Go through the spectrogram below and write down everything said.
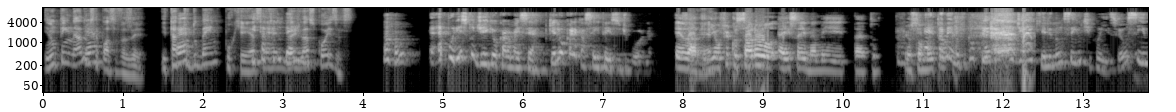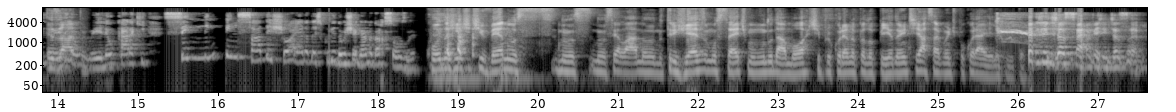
E não tem nada É. que você possa fazer. E tá É. tudo bem, porque essa tá é a realidade bem. das coisas. Aham. É é por isso que o Jake é o cara mais certo, porque ele é o cara que aceita isso de boa, né? Exato. É. E eu fico só no. É isso aí mesmo. E tá tudo. Eu sou É, muito. tá vendo? Porque o Pedro é o Jake, ele não sente com isso. Eu sinto. Ele Exato. não. Ele, é o cara que, sem nem pensar, deixou a Era da Escuridão chegar no Dark Souls, né? Quando a gente tiver no, no, no sei lá, no, no 37 Mundo da Morte procurando pelo Pedro, a gente já sabe onde procurar ele, Vitor. A gente já sabe, a gente já sabe.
